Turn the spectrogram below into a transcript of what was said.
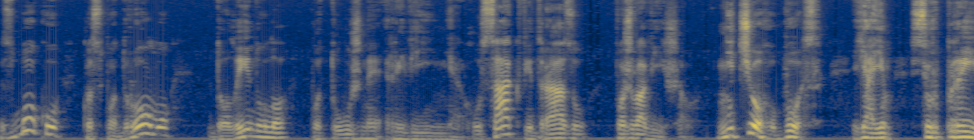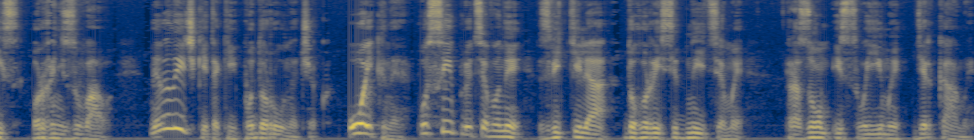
Збоку космодрому долинуло потужне ревіння. Гусак відразу пожвавішав. Нічого, бос, я їм сюрприз організував. Невеличкий такий подаруночок. Ойкне, посиплються вони звідтіля догори сідницями разом із своїми дірками.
